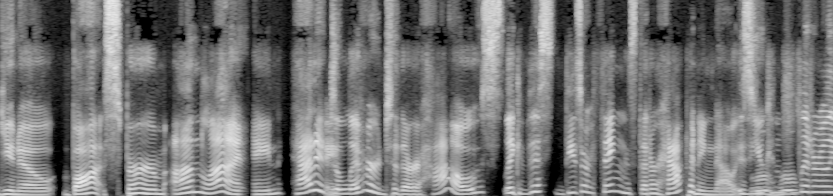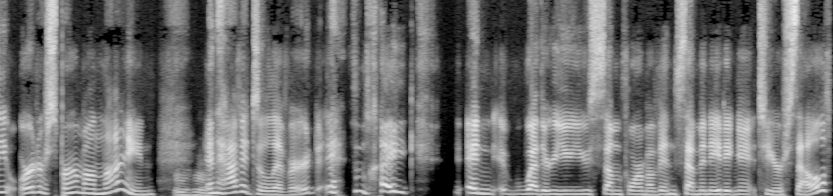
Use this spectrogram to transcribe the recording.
you know bought sperm online had it Right. delivered to their house like this these are things that are happening now is you can Mhm. literally order sperm online Mhm. and have it delivered and like and whether you use some form of inseminating it to yourself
